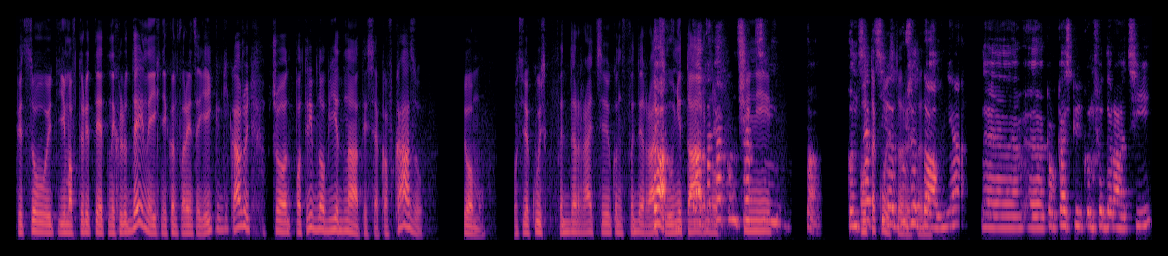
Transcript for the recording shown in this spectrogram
підсовують їм авторитетних людей на їхніх конференціях, які кажуть, що потрібно об'єднатися Кавказу в цьому, от в якусь федерацію, конфедерацію, Так, унітарну. Та, така чи ні? так. концепція історію дуже давня е, е, Кавказької конфедерації.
